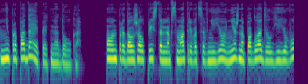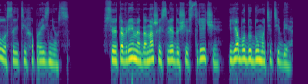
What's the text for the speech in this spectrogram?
«Не пропадай опять надолго». Он продолжал пристально всматриваться в нее, нежно погладил ее волосы и тихо произнес: "Все это время до нашей следующей встречи я буду думать о тебе.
